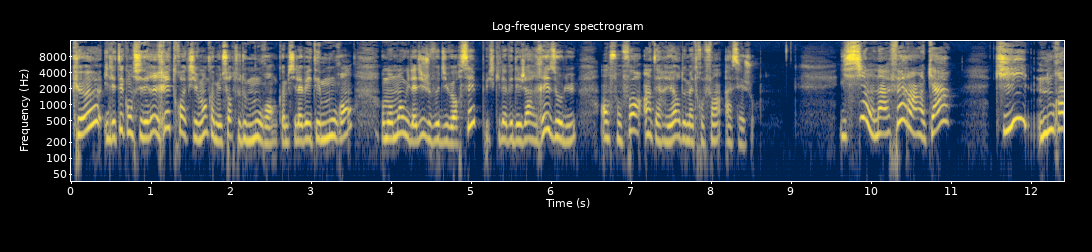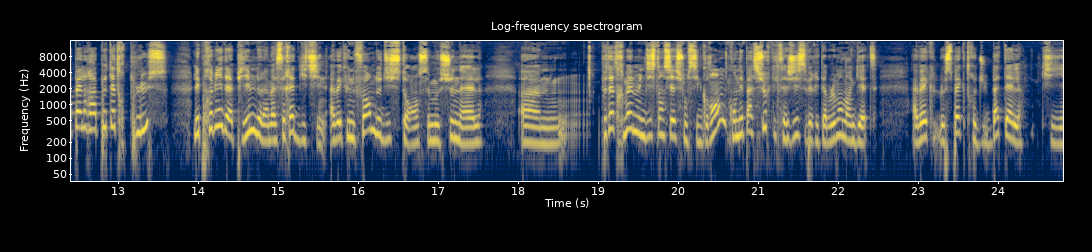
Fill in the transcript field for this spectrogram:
qu'il était considéré rétroactivement comme une sorte de mourant, comme s'il avait été mourant au moment où il a dit je veux divorcer, puisqu'il avait déjà résolu en son fort intérieur de mettre fin à ses jours. Ici, on a affaire à un cas qui nous rappellera peut-être plus les premiers dapim de la Maseret Gittin, avec une forme de distance émotionnelle, euh, peut-être même une distanciation si grande qu'on n'est pas sûr qu'il s'agisse véritablement d'un get, avec le spectre du battel qui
